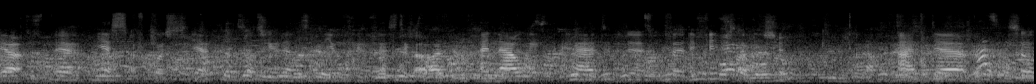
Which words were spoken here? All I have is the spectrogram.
Yeah, uh, yes, of course, yeah, it's Students and Youth Film Festival. And now we had the 35th edition. And uh, so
